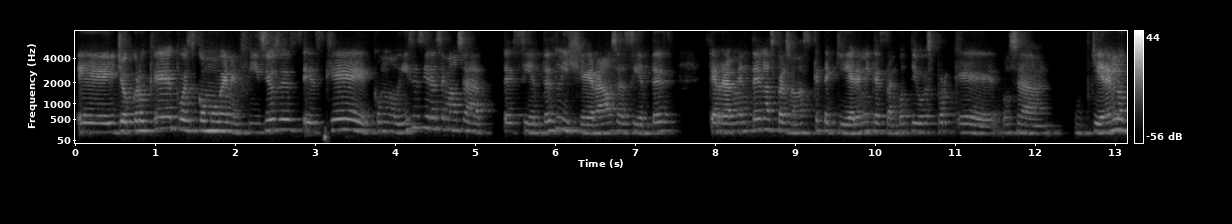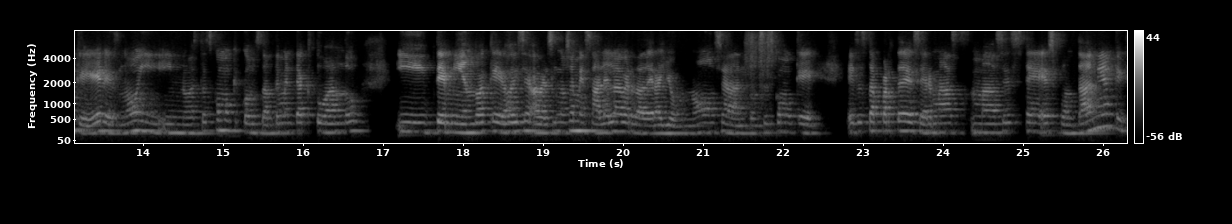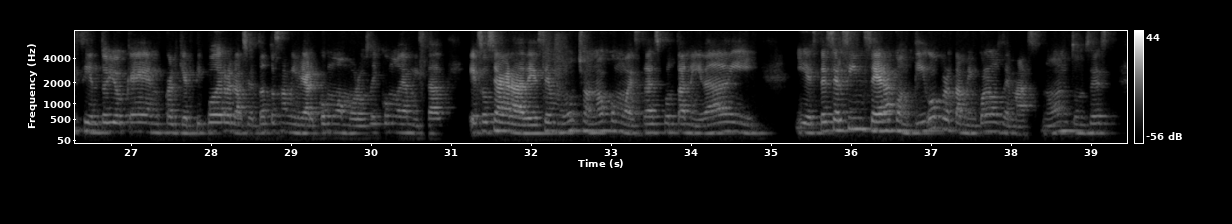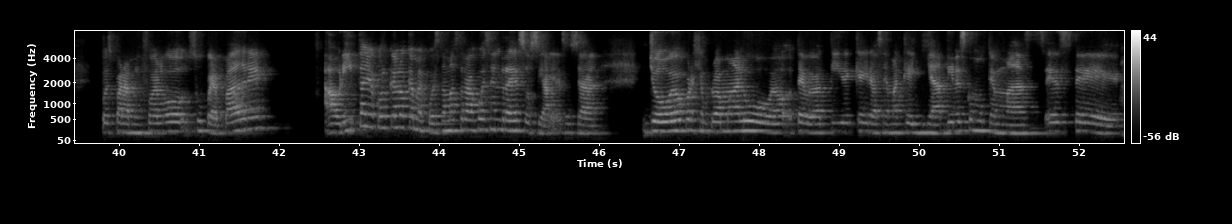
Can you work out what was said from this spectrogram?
eh, yo creo que pues como beneficios es, es que, como dices, Iracema, o sea, te sientes ligera, o sea, sientes que realmente las personas que te quieren y que están contigo es porque, o sea, quieren lo que eres, ¿no? Y, y no estás como que constantemente actuando y temiendo a que, ay, a ver si no se me sale la verdadera yo, ¿no? O sea, entonces como que es esta parte de ser más, más este, espontánea, que siento yo que en cualquier tipo de relación, tanto familiar como amorosa y como de amistad, eso se agradece mucho, ¿no? Como esta espontaneidad y, y este ser sincera contigo, pero también con los demás, ¿no? Entonces, pues para mí fue algo súper padre. Ahorita yo creo que lo que me cuesta más trabajo es en redes sociales, o sea, yo veo, por ejemplo, a Malu, o te veo a ti de que Iracema, que ya tienes como que más, este,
